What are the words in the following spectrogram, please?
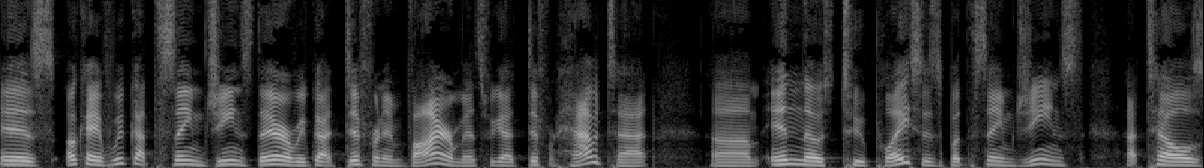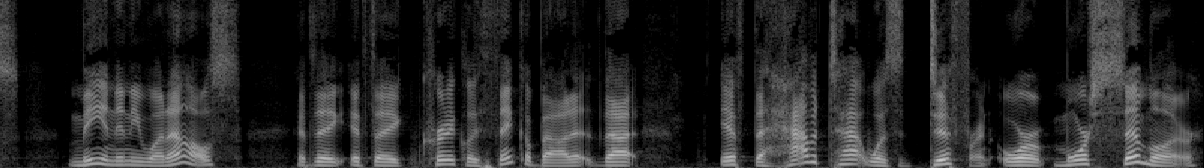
Is okay if we've got the same genes there, we've got different environments, we got different habitat um, in those two places, but the same genes, that tells me and anyone else, if they if they critically think about it, that if the habitat was different or more similar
